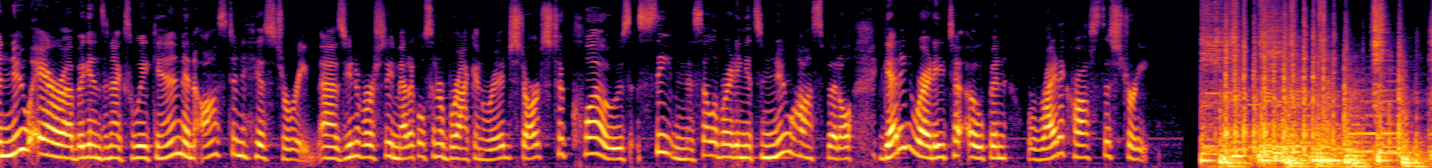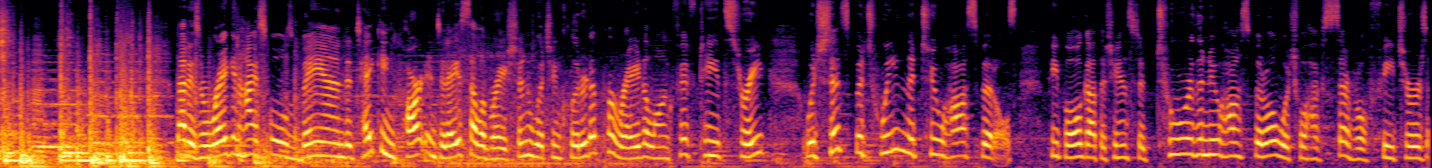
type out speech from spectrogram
A new era begins next weekend in Austin history as University Medical Center Brackenridge starts to close. Seton is celebrating its new hospital, getting ready to open right across the street. That is Reagan High School's band taking part in today's celebration, which included a parade along 15th Street, which sits between the two hospitals. People got the chance to tour the new hospital, which will have several features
